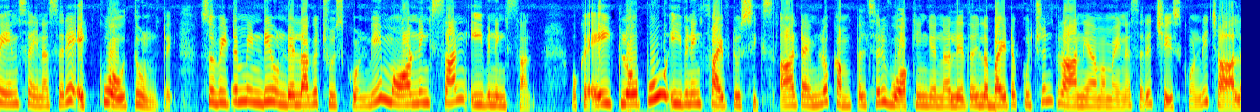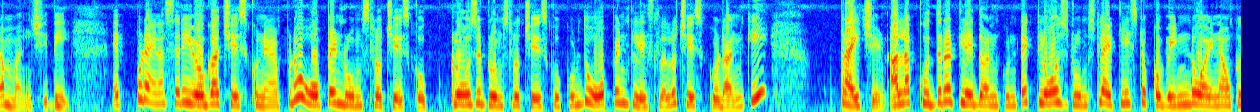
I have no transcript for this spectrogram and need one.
పెయిన్స్ అయినా సరే ఎక్కువ అవుతూ ఉంటాయి. సో విటమిన్ డి ఉండేలాగా చూసుకోండి. Morning sun evening sun. ఒక ఎయిట్ లోపు ఈవినింగ్ ఫైవ్ టు సిక్స్. ఆ టైంలో కంపల్సరీ వాకింగ్ అయినా లేదా ఇలా బయట కూర్చొని ప్రాణాయామం అయినా సరే చేసుకోండి. చాలా మంచిది. ఎప్పుడైనా సరే యోగా చేసుకునేటప్పుడు ఓపెన్ రూమ్స్లో చేసుకో క్లోజ్డ్ రూమ్స్లో చేసుకోకూడదు. ఓపెన్ ప్లేస్లలో చేసుకోవడానికి ట్రై చేయండి. అలా కుదరట్లేదు అనుకుంటే క్లోజ్ రూమ్స్లో అట్లీస్ట్ ఒక విండో అయినా ఒక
